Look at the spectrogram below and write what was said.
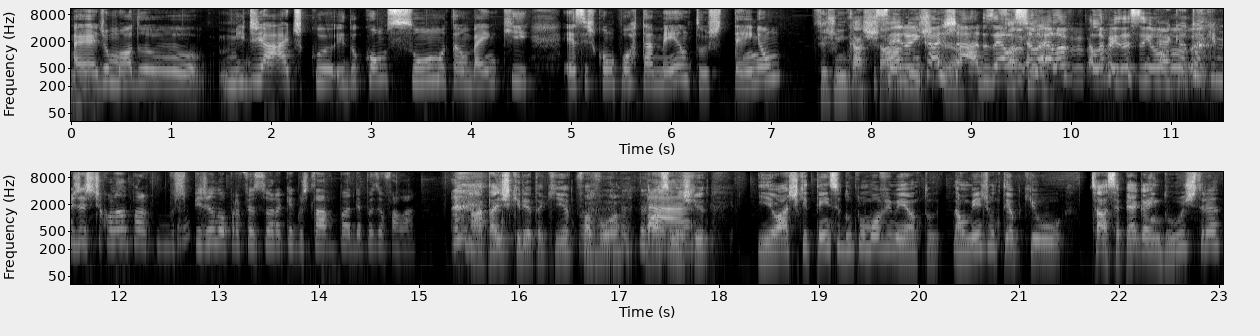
é, de um modo midiático e do consumo também, que esses comportamentos tenham Sejam encaixados. Sejam encaixados. É, ela, ela, ela, ela fez assim. É um- que eu tô aqui me gesticulando, pra, pedindo ao professor aqui, Gustavo, pra depois eu falar. Ah, tá inscrito aqui, por favor. Próximo inscrito. E eu acho que tem esse duplo movimento. Ao mesmo tempo que o. Sabe, você pega a indústria,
